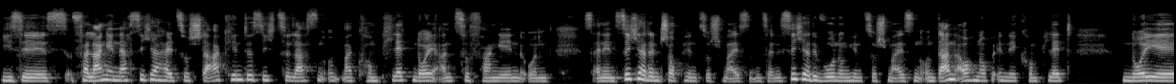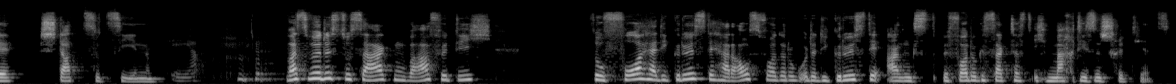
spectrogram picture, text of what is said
dieses Verlangen nach Sicherheit so stark hinter sich zu lassen und mal komplett neu anzufangen und seinen sicheren Job hinzuschmeißen und seine sichere Wohnung hinzuschmeißen und dann auch noch in eine komplett neue Stadt zu ziehen. Ja. Was würdest du sagen, war für dich so vorher die größte Herausforderung oder die größte Angst, bevor du gesagt hast, ich mache diesen Schritt jetzt?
